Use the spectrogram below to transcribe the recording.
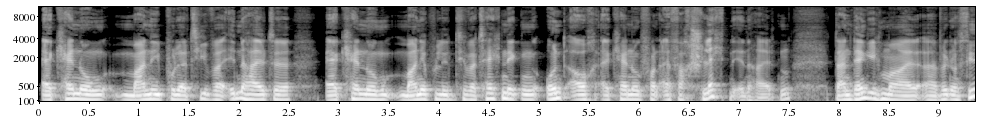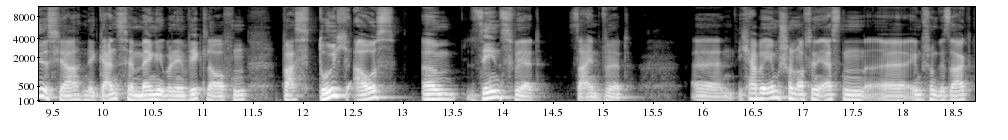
Erkennung manipulativer Inhalte, Erkennung manipulativer Techniken und auch Erkennung von einfach schlechten Inhalten, dann denke ich mal, äh, wird uns dieses Jahr eine ganze Menge über den Weg laufen, was durchaus ähm, sehenswert sein wird. Äh, ich habe eben schon auf den ersten, äh, eben schon gesagt,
